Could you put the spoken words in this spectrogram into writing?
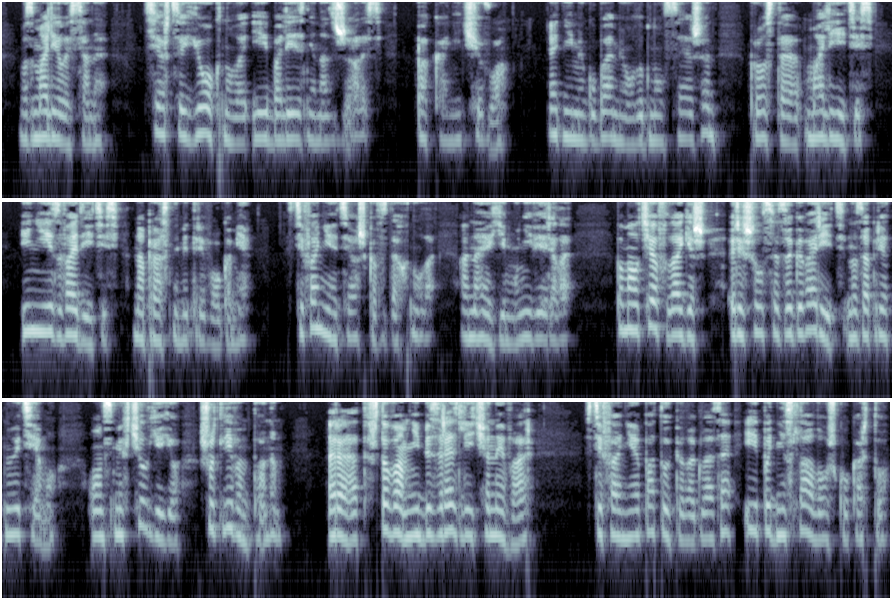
— взмолилась она. Сердце ёкнуло и болезненно сжалось. Пока ничего. Одними губами улыбнулся Эжен. Просто молитесь и не изводитесь напрасными тревогами. Стефания тяжко вздохнула. Она ему не верила. Помолчав, Лагиш решился заговорить на запретную тему. Он смягчил ее шутливым тоном. «Рад, что вам не безразличен Ивар». Стефания потупила глаза и поднесла ложку к рту.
